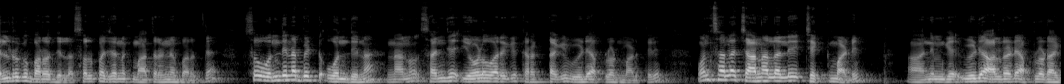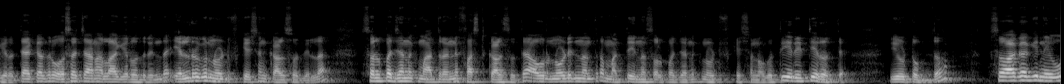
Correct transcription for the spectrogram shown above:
ಎಲ್ರಿಗೂ ಬರೋದಿಲ್ಲ, ಸ್ವಲ್ಪ ಜನಕ್ಕೆ ಮಾತ್ರನೇ ಬರುತ್ತೆ. ಸೊ ಒಂದಿನ ಬಿಟ್ಟು ಒಂದಿನ ನಾನು ಸಂಜೆ ಏಳುವರೆಗೆ ಕರೆಕ್ಟಾಗಿ ವೀಡಿಯೋ ಅಪ್ಲೋಡ್ ಮಾಡ್ತೀನಿ. ಒಂದು ಸಲ ಚಾನಲಲ್ಲಿ ಚೆಕ್ ಮಾಡಿ. ನಿಮಗೆ ವಿಡಿಯೋ ಆಲ್ರೆಡಿ ಅಪ್ಲೋಡ್ ಆಗಿರುತ್ತೆ. ಯಾಕಂದರೆ ಹೊಸ ಚಾನಲ್ ಆಗಿರೋದ್ರಿಂದ ಎಲ್ರಿಗೂ ನೋಟಿಫಿಕೇಷನ್ ಕಳಿಸೋದಿಲ್ಲ. ಸ್ವಲ್ಪ ಜನಕ್ಕೆ ಮಾತ್ರನೇ ಫಸ್ಟ್ ಕಳಿಸುತ್ತೆ. ಅವ್ರು ನೋಡಿದ ನಂತರ ಮತ್ತೆ ಇನ್ನೂ ಸ್ವಲ್ಪ ಜನಕ್ಕೆ ನೋಟಿಫಿಕೇಷನ್ ಹೋಗುತ್ತೆ. ಈ ರೀತಿ ಇರುತ್ತೆ ಯೂಟ್ಯೂಬ್ದು ಸೊ ಹಾಗಾಗಿ ನೀವು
